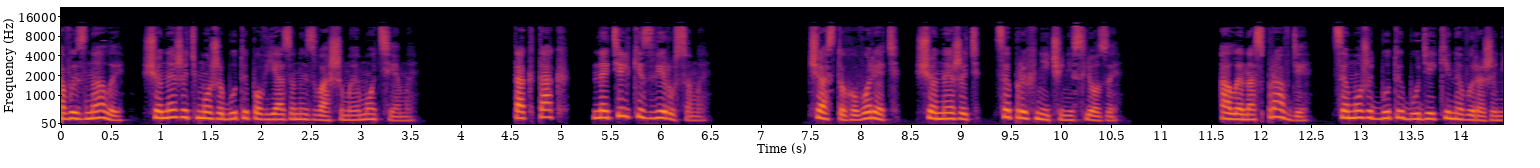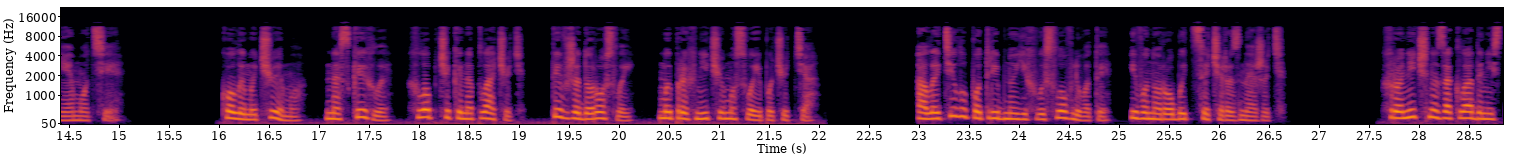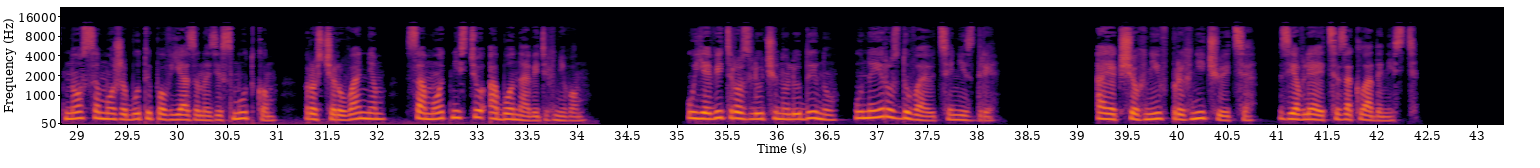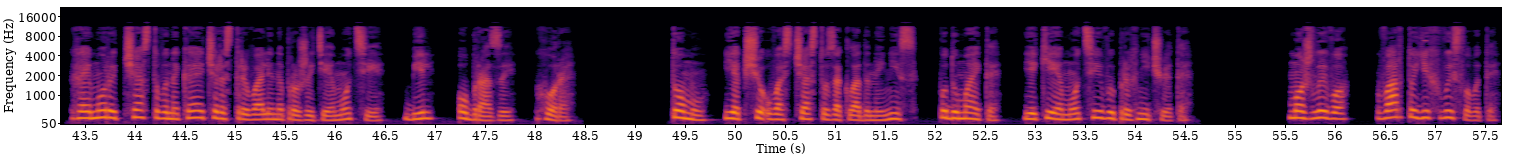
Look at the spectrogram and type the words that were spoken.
А ви знали, що нежить може бути пов'язаний з вашими емоціями? Так, так, не тільки з вірусами. Часто говорять, що нежить це прихнічені сльози. Але насправді це можуть бути будь-які невиражені емоції. Коли ми чуємо, не скигли, хлопчики не плачуть, ти вже дорослий, ми прихнічуємо свої почуття. Але тілу потрібно їх висловлювати, і воно робить це через нежить. Хронічна закладеність носа може бути пов'язана зі смутком, розчаруванням, самотністю або навіть гнівом. Уявіть розлючену людину, у неї роздуваються ніздрі. А якщо гнів пригнічується, з'являється закладеність. Гайморит часто виникає через тривалі непрожиті емоції, біль, образи, горе. Тому, якщо у вас часто закладений ніс, подумайте, які емоції ви пригнічуєте. Можливо, варто їх висловити.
